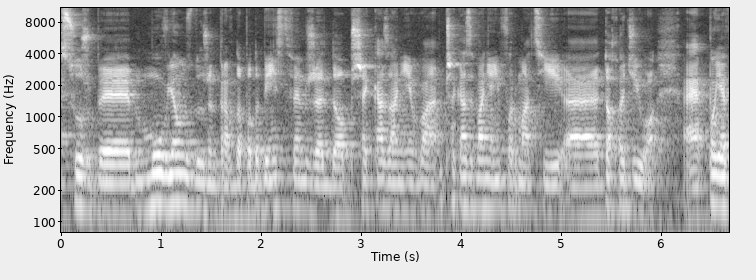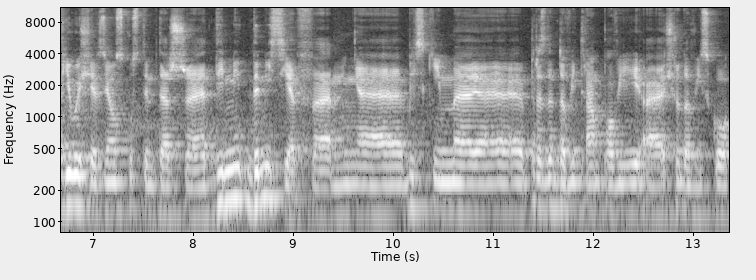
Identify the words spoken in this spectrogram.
służby mówią z dużym prawdopodobieństwem, że do przekazania, przekazywania informacji dochodziło. Pojawiły się w związku z tym też dymisje w bliskim prezydentowi Trumpowi środowisku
